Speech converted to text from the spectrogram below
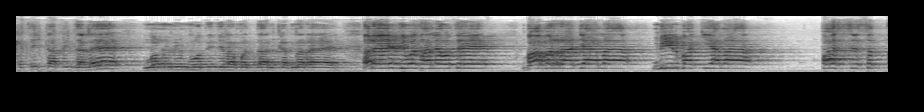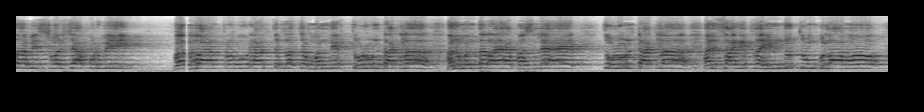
प्रतिष्ठापित झाले. म्हणून मी मोदीजीला मतदान करणार आहे. अरे हे दिवस आले होते. बाबर राजा आला मीर बाकी आला. पाचशे सत्तावीस वर्षापूर्वी भगवान प्रभू रामचंद्राचं मंदिर तोडून टाकलं हनुमंतराया बसले आहेत तोडून टाकलं आणि सांगितलं हिंदू तुम गुलाम हो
